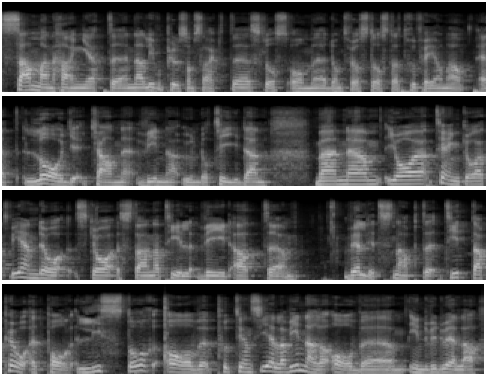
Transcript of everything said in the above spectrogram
sammanhanget eh, när Liverpool som sagt eh, slåss om de två största troféerna ett lag kan vinna under tiden. Men ehm, jag tänker att vi ändå ska stanna till vid att ehm, väldigt snabbt titta på ett par listor av potentiella vinnare av eh, individuella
